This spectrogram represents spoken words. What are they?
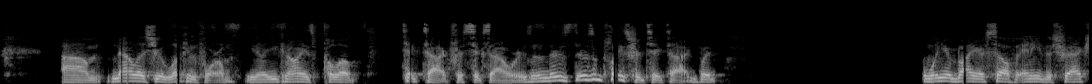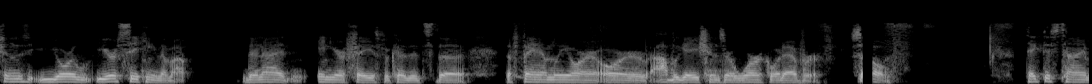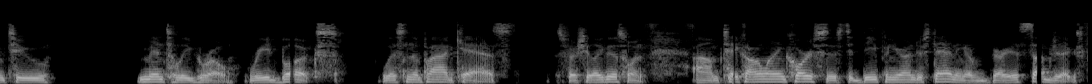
Um, not unless you're looking for them. You know, you can always pull up TikTok for six hours and there's, there's a place for TikTok, but when you're by yourself, any distractions, you're, you're seeking them out. They're not in your face because it's the the family or or obligations or work or whatever. So take this time to mentally grow. Read books, listen to podcasts, especially like this one. Um, take online courses to deepen your understanding of various subjects.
